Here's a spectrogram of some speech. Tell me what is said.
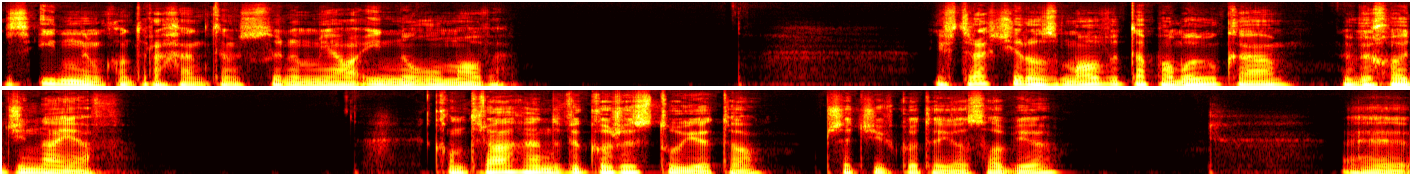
z innym kontrahentem, z którym miała inną umowę. I w trakcie rozmowy ta pomyłka wychodzi na jaw. Kontrahent wykorzystuje to przeciwko tej osobie, e,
